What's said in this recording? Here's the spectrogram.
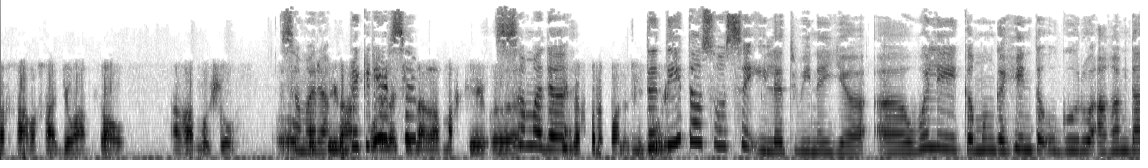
په خامخا جواب کاو هغه مو شو سمره بریګیډیر صاحب سمره د دې تاسو سه علت ویني ولی کومګه هند ته وګورو اغم دا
